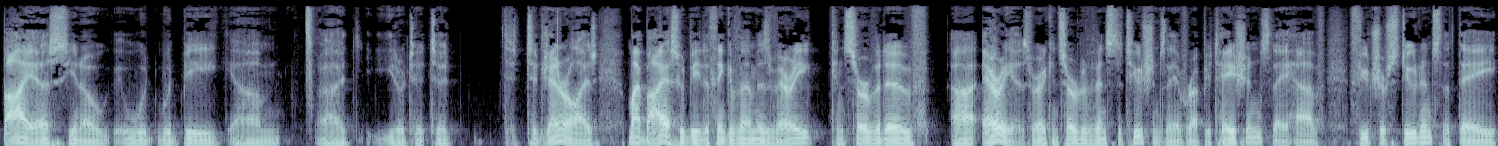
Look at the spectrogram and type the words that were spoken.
bias, you know, would would be, um, uh, you know, to, to to generalize, my bias would be to think of them as very conservative uh, areas, very conservative institutions. They have reputations, they have future students that they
